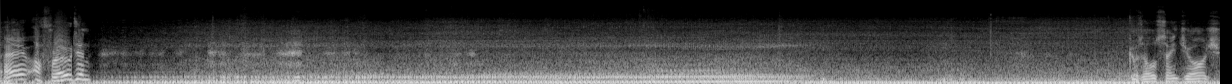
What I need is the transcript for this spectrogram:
Hey, off-roading Goes old St George.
